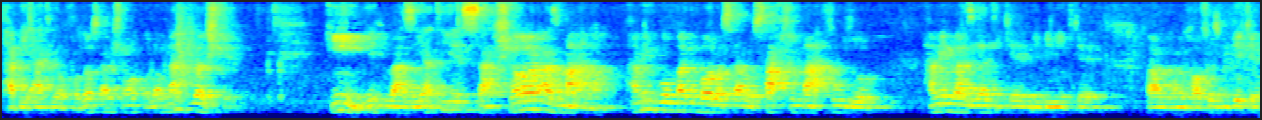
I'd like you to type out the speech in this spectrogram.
طبیعت یا خدا سر شما کلاه نگذاشته. این یک وضعیتی سرشار از معنا. همین گنبد بالا سر و سقف محفوظ و همین وضعیتی که می‌بینید که فرمان حافظ میگه که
